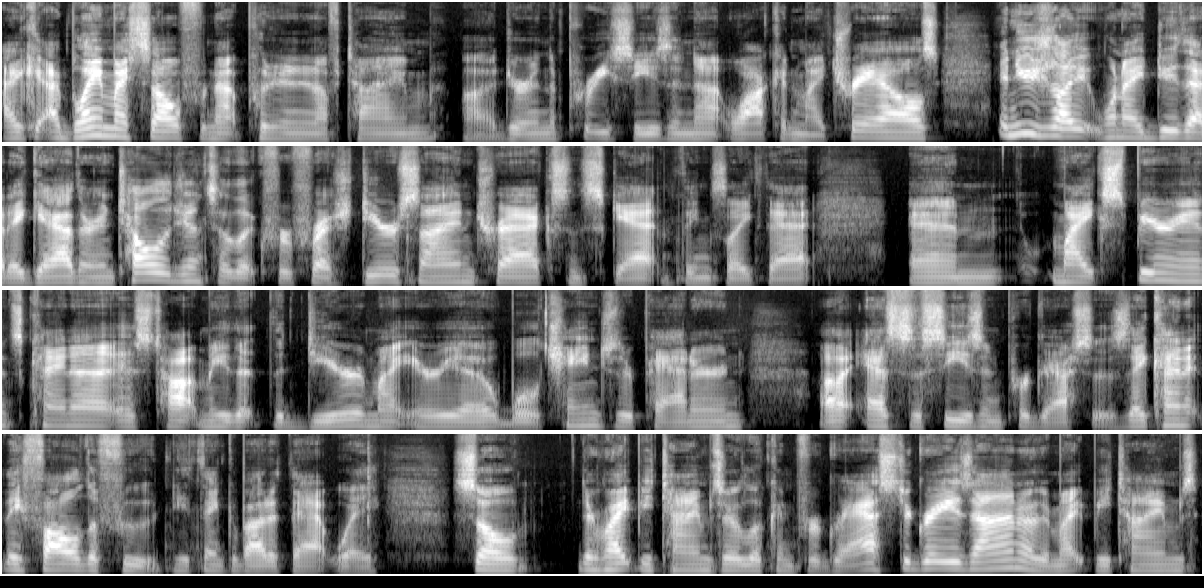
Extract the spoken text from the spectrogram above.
I, I, blame myself for not putting enough time uh, during the preseason, not walking my trails. And usually, when I do that, I gather intelligence. I look for fresh deer sign tracks and scat and things like that. And my experience kind of has taught me that the deer in my area will change their pattern uh, as the season progresses. They kind of they follow the food. You think about it that way. So there might be times they're looking for grass to graze on, or there might be times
